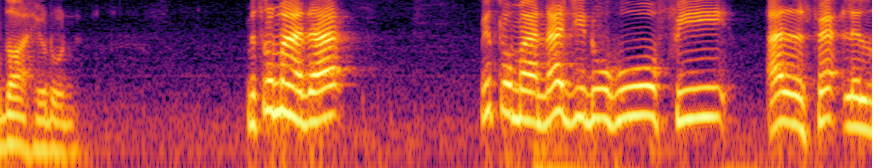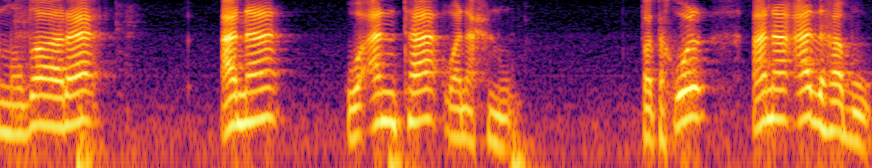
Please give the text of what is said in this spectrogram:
ظاهر. مثل ماذا؟ مثل ما نجده في الفعل المضارع أنا وأنت ونحن. فتقول أنا أذهب.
